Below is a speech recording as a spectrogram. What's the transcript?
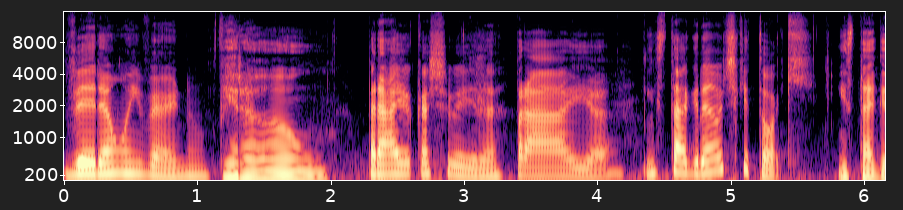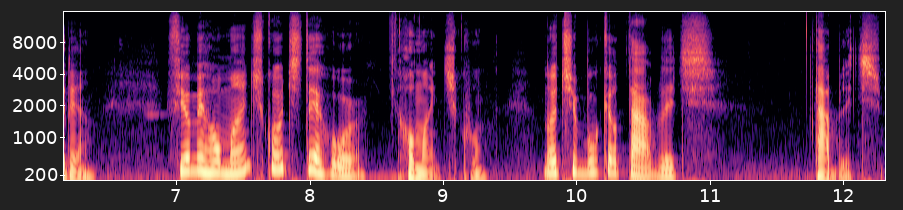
Verão ou inverno? Verão. Praia ou cachoeira? Praia. Instagram ou TikTok? Instagram. Filme romântico ou de terror? Romântico. Notebook ou tablet? Tablet.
